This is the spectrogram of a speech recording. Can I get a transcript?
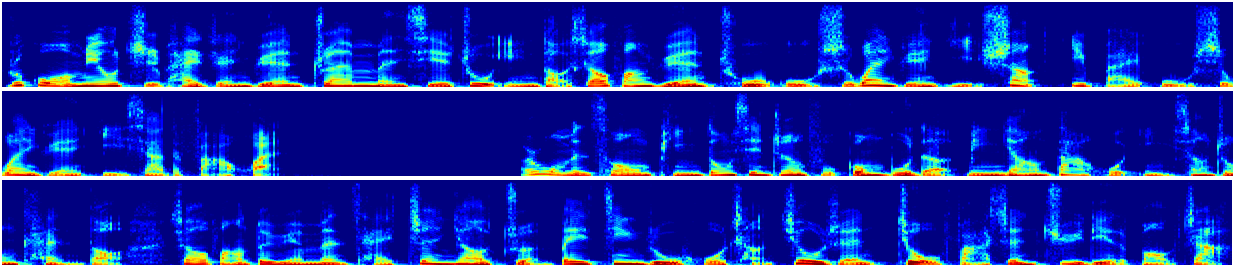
如果没有指派人员专门协助引导消防员，处五十万元以上一百五十万元以下的罚款。而我们从屏东县政府公布的明阳大火影像中看到，消防队员们才正要准备进入火场救人，就发生剧烈的爆炸。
